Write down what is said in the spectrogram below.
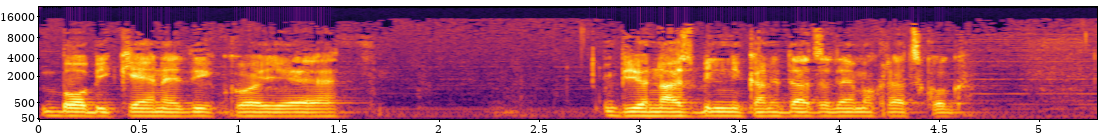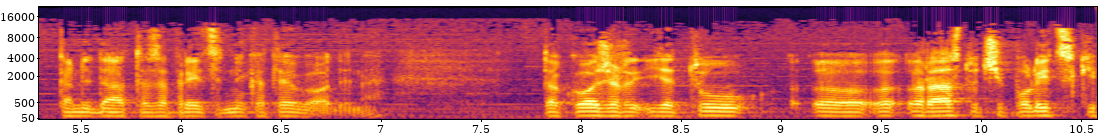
Bobby Kennedy koji je bio najzbiljniji kandidat za demokratskog kandidata za predsjednika te godine. Također je tu uh, rastući policijski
